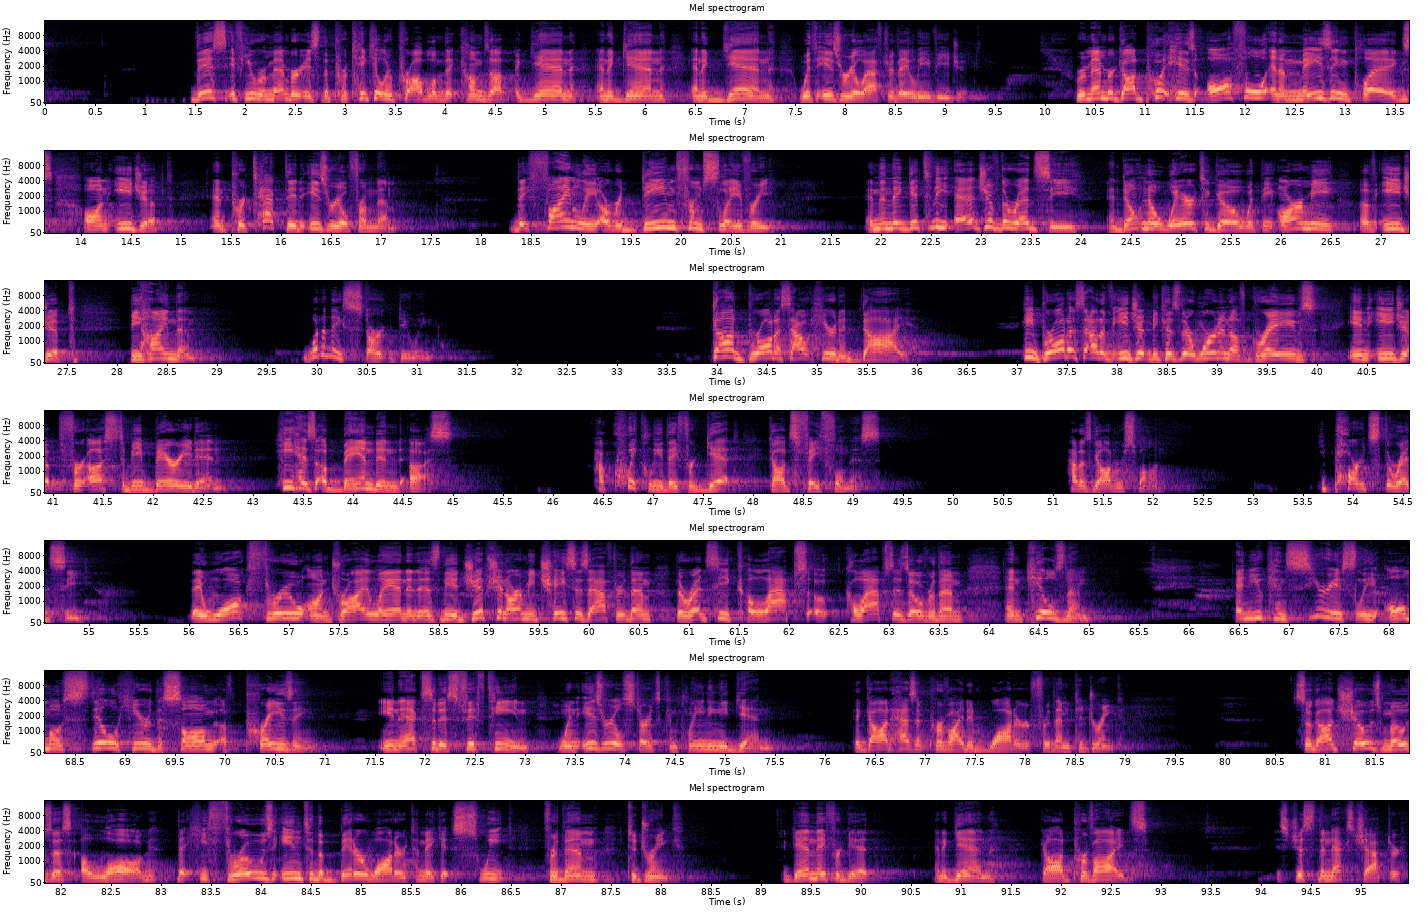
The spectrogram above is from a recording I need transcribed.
This, if you remember, is the particular problem that comes up again and again and again with Israel after they leave Egypt. Remember, God put his awful and amazing plagues on Egypt and protected Israel from them. They finally are redeemed from slavery, and then they get to the edge of the Red Sea and don't know where to go with the army of Egypt behind them. What do they start doing? God brought us out here to die. He brought us out of Egypt because there weren't enough graves in Egypt for us to be buried in. He has abandoned us. How quickly they forget God's faithfulness. How does God respond? He parts the Red Sea. They walk through on dry land, and as the Egyptian army chases after them, the Red Sea collapse, collapses over them and kills them. And you can seriously almost still hear the song of praising in Exodus 15 when Israel starts complaining again that God hasn't provided water for them to drink. So God shows Moses a log that he throws into the bitter water to make it sweet for them to drink. Again, they forget, and again, God provides. It's just the next chapter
